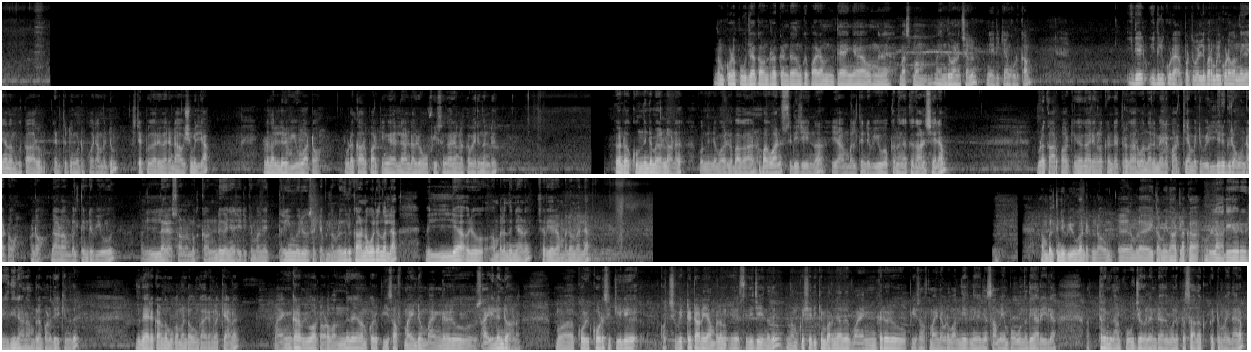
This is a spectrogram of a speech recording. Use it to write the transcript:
നമുക്കിവിടെ പൂജാ കൗണ്ടറൊക്കെ ഉണ്ട്. നമുക്ക് പഴം തേങ്ങ അങ്ങനെ ഭസ്മം എന്ത് വേണമെച്ചാലും നേദിക്കാൻ കൊടുക്കാം. ഇതിൽ ഇതിൽ കൂടെ അപ്പുറത്ത് വെള്ളിപ്പറമ്പിൽ കൂടെ വന്നു കഴിഞ്ഞാൽ നമുക്ക് കാറും എടുത്തിട്ട് ഇങ്ങോട്ട് പോരാൻ പറ്റും. സ്റ്റെപ്പ് കയറി വരേണ്ട ആവശ്യമില്ല. ഇവിടെ നല്ലൊരു വ്യൂ ആട്ടോ. ഇവിടെ കാർ പാർക്കിംഗ് അല്ലാണ്ട് അവർ ഓഫീസും കാര്യങ്ങളൊക്കെ വരുന്നുണ്ട്. കണ്ടോ കുന്നിന്റെ മുകളിലാണ് കുന്നിന്റെ മുകളിൽ ഭഗവാൻ ഭഗവാൻ സ്ഥിതി ചെയ്യുന്ന ഈ അമ്പലത്തിന്റെ വ്യൂ ഒക്കെ നിങ്ങൾക്ക് കാണിച്ചു തരാം. ഇവിടെ കാർ പാർക്കിങ് കാര്യങ്ങളൊക്കെ ഉണ്ട്. എത്ര കാർ വന്നാലും മേലെ പാർക്ക് ചെയ്യാൻ പറ്റും. വലിയൊരു ഗ്രൗണ്ട് ആട്ടോ. കണ്ടോ? ഇതാണ് അമ്പലത്തിന്റെ വ്യൂ നല്ല രസമാണ്. നമ്മൾ കണ്ടു കഴിഞ്ഞാൽ ശരിക്കും പറഞ്ഞാൽ ഇത്രയും ഒരു സെറ്റപ്പിൽ നമ്മളിതിൽ കാണുന്ന പോലെ ഒന്നുമല്ല വലിയ ഒരു അമ്പലം തന്നെയാണ്. ചെറിയൊരു അമ്പലമൊന്നുമല്ല. അമ്പലത്തിന്റെ വ്യൂ കണ്ടിട്ടുണ്ടാവും. നമ്മളെ ഈ തമിഴ്നാട്ടിലൊക്കെ ഉള്ള അതേ ഒരു രീതിയിലാണ് അമ്പലം പണിതിരിക്കുന്നത്. ഇത് നേരെ കാണുന്ന മുഖമണ്ഡപവും കാര്യങ്ങളൊക്കെയാണ്. ഭയങ്കര വ്യൂ ആട്ടോ. അവിടെ വന്നു കഴിഞ്ഞാൽ നമുക്കൊരു പീസ് ഓഫ് മൈൻഡും ഭയങ്കര ഒരു സൈലന്റും ആണ്. കോഴിക്കോട് സിറ്റിയിൽ കുറച്ച് വിട്ടിട്ടാണ് ഈ അമ്പലം സ്ഥിതി ചെയ്യുന്നത്. നമുക്ക് ശരിക്കും പറഞ്ഞാൽ ഭയങ്കര ഒരു പീസ് ഓഫ് മൈൻഡ് അവിടെ വന്നിരുന്നു കഴിഞ്ഞാൽ സമയം പോകുന്നതേ അറിയില്ല. അത്രയും ഇതാണ് പൂജകളുണ്ട്. അതുപോലെ പ്രസാദമൊക്കെ കിട്ടും വൈകുന്നേരം.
